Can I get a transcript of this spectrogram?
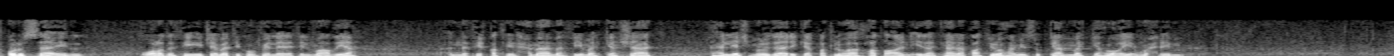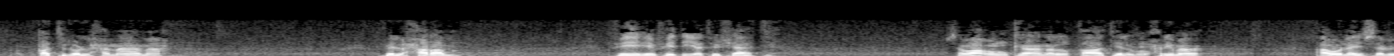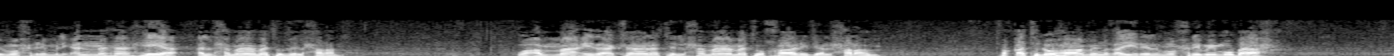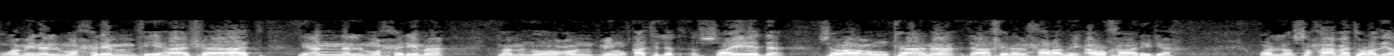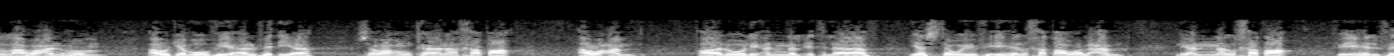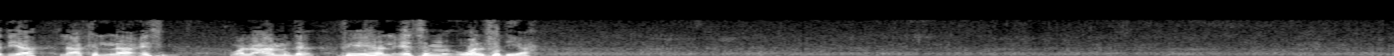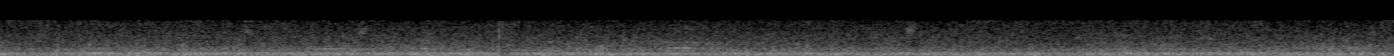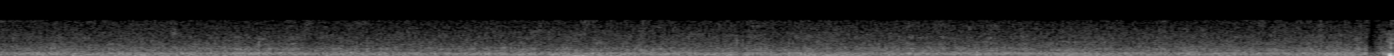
يقول السائل ورد في إجابتكم في الليلة الماضية أن في قتل الحمامة في مكة شاة فهل يشمل ذلك قتلها خطأ إذا كان قاتلها من سكان مكة وغير محرم؟ قتل الحمامة في الحرم فيه فدية شاة سواء كان القاتل محرما أو ليس بمحرم لأنها هي الحمامة في الحرم. وأما إذا كانت الحمامة خارج الحرم فقتلها من غير المحرم مباح. ومن المحرم فيها شاة لأن المحرم ممنوع من قتل الصيد سواء كان داخل الحرم أو خارجه. والصحابة رضي الله عنهم أوجبوا فيها الفدية سواء كان خطأ أو عمد. قالوا لأن الإتلاف يستوي فيه الخطأ والعمد لأن الخطأ فيه الفدية لكن لا إثم والعمد فيه الإثم والفدية.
